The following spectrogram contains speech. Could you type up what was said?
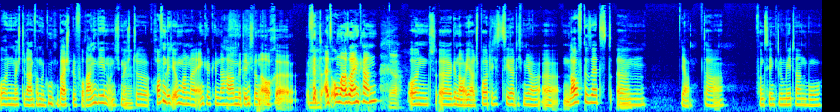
und möchte da einfach mit gutem Beispiel vorangehen. Und ich mhm. möchte mhm. hoffentlich irgendwann mal Enkelkinder haben, mit denen ich dann auch äh, fit mhm. als Oma sein kann. Ja. Und äh, genau, ja, als sportliches Ziel hatte ich mir äh, einen Lauf gesetzt. Mhm. Ähm, ja, da von zehn Kilometern, wo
